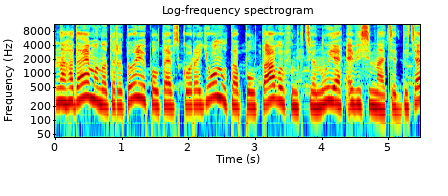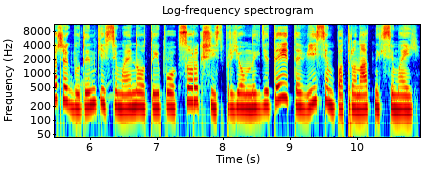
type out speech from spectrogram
Нагадаємо, на території Полтавського району та Полтави функціонує 18 дитячих будинків сімейного типу, 46 прийомних дітей та 8 патронатних сімей.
